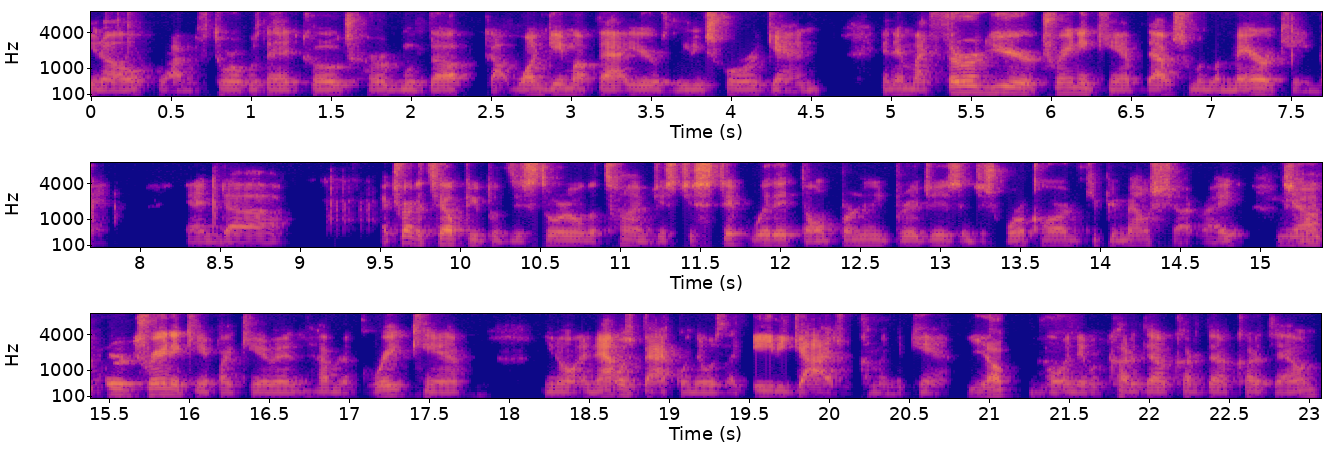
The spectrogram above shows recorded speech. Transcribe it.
You know, Robin Ftorek was the head coach. Herb moved up, got one game up that year, was leading scorer again. And in my third year training camp, that was when Lemaire came in. And uh, I try to tell people this story all the time. Just just stick with it. Don't burn any bridges and just work hard and keep your mouth shut, right? So Yeah. my third training camp, I came in having a great camp, you know, and that was back when there was like 80 guys would come into camp Yep. you know, and they would cut it down, cut it down, cut it down.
